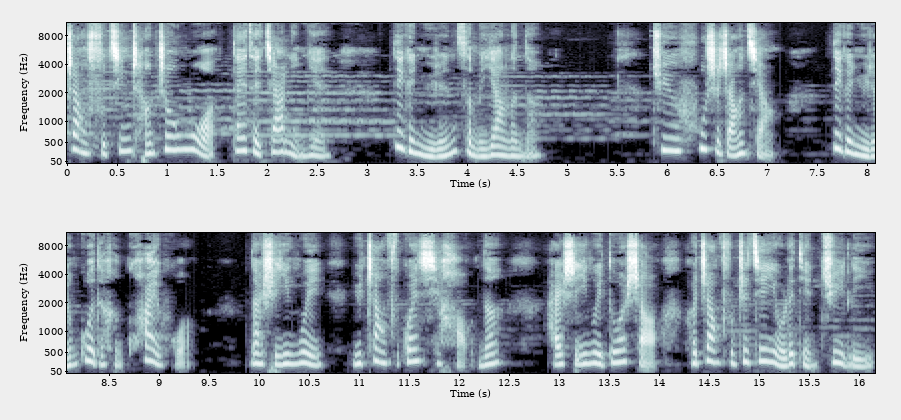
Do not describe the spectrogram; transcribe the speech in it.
丈夫经常周末待在家里面，那个女人怎么样了呢？据护士长讲，那个女人过得很快活。那是因为与丈夫关系好呢，还是因为多少和丈夫之间有了点距离，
